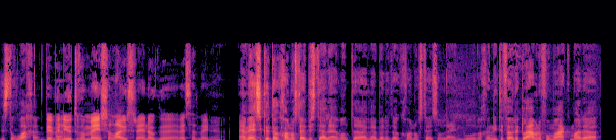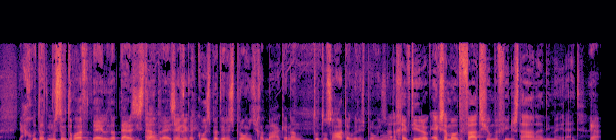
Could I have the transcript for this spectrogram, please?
Dat is toch lachen? Ik ben Ja. benieuwd hoeveel mensen luisteren en ook de wedstrijd meedoen. Ja. En mensen kunnen het ook gewoon nog steeds bestellen, hè? want eh, we hebben het ook gewoon nog steeds online. We gaan niet te veel reclame ervoor maken, maar eh, ja, goed, dat moesten we toch wel even delen. Dat tijdens die strandrace echt tuurlijk. de koerspet weer een sprongetje gaat maken. En dan doet ons hart ook weer een sprongetje. Ja, dan geeft hij er ook extra motivatie om de finish te halen, hè, die meerijdt. Ja,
